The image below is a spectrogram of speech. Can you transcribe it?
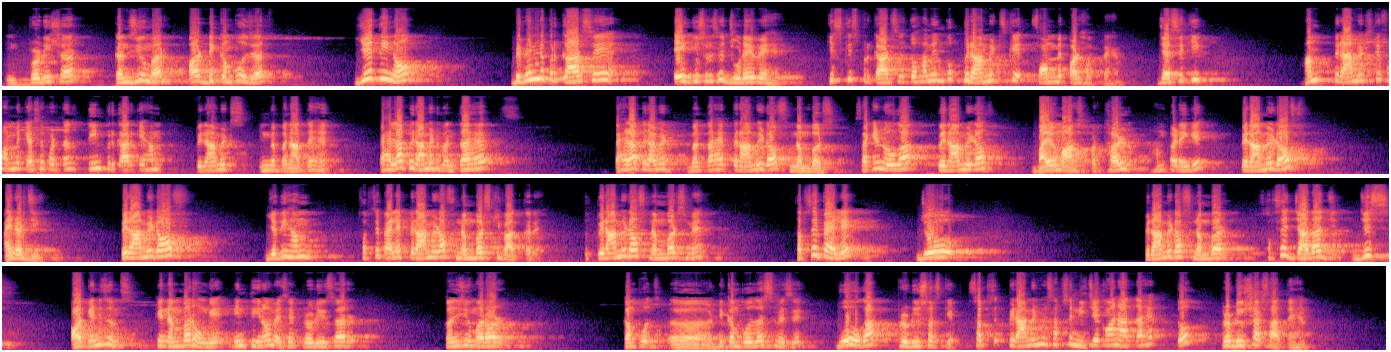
प्रोड्यूसर कंज्यूमर और डिकम्पोजर ये तीनों विभिन्न प्रकार से एक दूसरे से जुड़े हुए हैं। किस किस प्रकार से? तो हम इनको पिरामिड्स के फॉर्म में पढ़ सकते हैं। जैसे कि हम पिरामिड्स के फॉर्म में कैसे पढ़ते हैं? तो तीन प्रकार के हम पिरामिड्स इनमें बनाते हैं। पहला पिरामिड बनता है, पहला पिरामिड बनता है पिरामिड ऑफ़ नंबर्स सेकंड होगा पिरामिड ऑफ़ बायोमास और थर्ड हम पढ़ेंगे pyramid of energy pyramid of यदि हम सबसे पहले पिरामिड ऑफ़ नंबर्स की बात करें तो पिरामिड ऑफ़ नंबर्स में सबसे पहले जो पिरामिड ऑफ़ नंबर सबसे ज़्यादा जिस ऑर्गेनिजम्स के नंबर होंगे, इन तीनों में से प्रोड्यूसर कंज्यूमर और कंपोज डिकम्पोजर्स में से, वो होगा प्रोड्यूसर्स के. सबसे पिरामिड में सबसे नीचे कौन आता है? तो प्रोड्यूसर्स आते हैं।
